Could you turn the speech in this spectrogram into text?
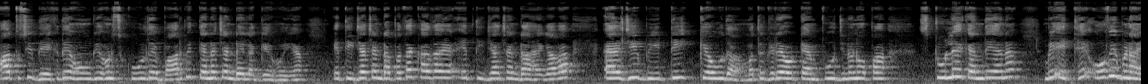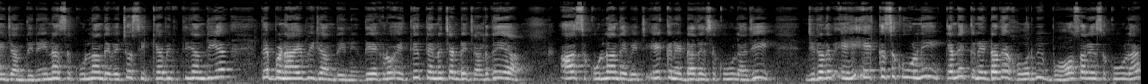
ਆ ਤੁਸੀਂ ਦੇਖਦੇ ਹੋਵੋਗੇ, ਹੁਣ ਸਕੂਲ ਦੇ ਬਾਹਰ ਵੀ ਤਿੰਨ ਝੰਡੇ ਲੱਗੇ ਹੋਏ ਆ। ਇਹ ਤੀਜਾ ਝੰਡਾ ਪਤਾ ਕਾਹਦਾ ਆ? ਇਹ ਤੀਜਾ ਝੰਡਾ ਹੈਗਾ ਵਾ LGBTQ ਦਾ? ਮਤਲਬ ਜਿਹੜੇ ਉਹ ਟੈਂਪੂ ਜਿਨ੍ਹਾਂ ਨੂੰ ਆਪਾਂ ਸਟੂਲੇ ਕਹਿੰਦੇ ਆ ਨਾ ਵੀ ਇੱਥੇ ਉਹ ਵੀ ਬਣਾਏ ਜਾਂਦੇ ਨੇ। ਇਹਨਾਂ ਸਕੂਲਾਂ ਦੇ ਵਿੱਚ ਉਹ ਸਿੱਖਿਆ ਵੀ ਦਿੱਤੀ ਜਾਂਦੀ ਹੈ ਤੇ ਬਣਾਏ ਵੀ ਜਾਂਦੇ ਨੇ। ਦੇਖ ਲਓ ਇੱਥੇ ਤਿੰਨ ਝੰਡੇ ਚੜ੍ਹਦੇ ਆ। ਆ ਸਕੂਲਾਂ ਦੇ ਵਿੱਚ ਇਹ ਕੈਨੇਡਾ ਦੇ ਸਕੂਲ ਆ ਜੀ ਜਿਨ੍ਹਾਂ ਦੇ ਇਹ ਇੱਕ ਸਕੂਲ ਨਹੀਂ ਕਹਿੰਦੇ ਕੈਨੇਡਾ ਦੇ ਹੋਰ ਵੀ ਬਹੁਤ ਸਾਰੇ ਸਕੂਲ ਆ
